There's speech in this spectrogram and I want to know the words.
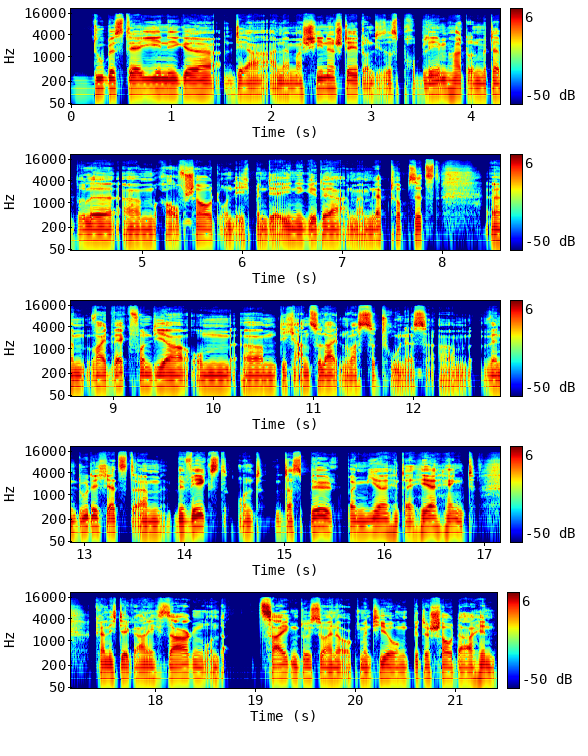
Du bist derjenige, der an der Maschine steht und dieses Problem hat und mit der Brille ähm, raufschaut und ich bin derjenige, der an meinem Laptop sitzt, ähm, weit weg von dir, um ähm, dich anzuleiten, was zu tun ist. Ähm, wenn du dich jetzt bewegst und das Bild bei mir hinterher hängt, kann ich dir gar nicht sagen und zeigen durch so eine Augmentierung, bitte schau dahin.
